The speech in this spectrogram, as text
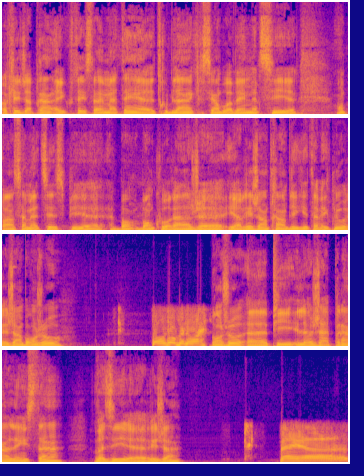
OK, j'apprends. Écoutez, c'est un matin euh, troublant. Christian Boivin, merci. Euh, on pense à Mathis, puis euh, bon, bon courage. Euh, Il y a Régent Tremblay qui est avec nous. Régent, bonjour. Bonjour, Benoît. Bonjour. Euh, puis là, j'apprends à l'instant. Vas-y, euh, Régent. Ben, euh,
